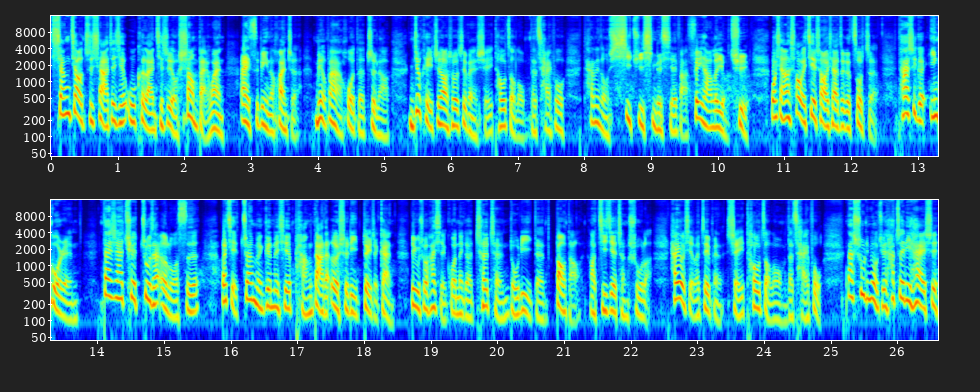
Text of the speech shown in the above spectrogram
相较之下，这些乌克兰其实有上百万艾滋病的患者没有办法获得治疗，你就可以知道说这本谁偷走了我们的财富，他那种戏剧性的写法非常的有趣。我想要稍微介绍一下这个作者，他是个英国人。但是他却住在俄罗斯，而且专门跟那些庞大的恶势力对着干。例如说，他写过那个车臣独立的报道，然后，集结成书了。他又写了这本《谁偷走了我们的财富》。那书里面，我觉得他最厉害的是，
